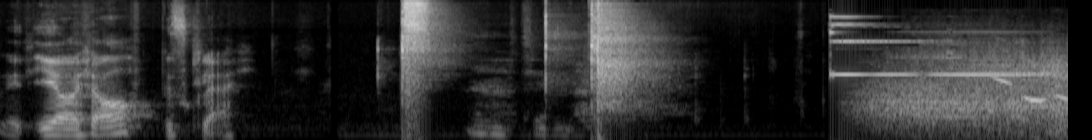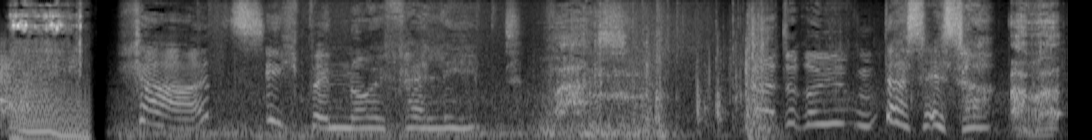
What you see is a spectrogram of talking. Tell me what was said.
Ihr euch auch? Bis gleich. Schatz, ich bin neu verliebt. Was? Da drüben. Das ist er. Aber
